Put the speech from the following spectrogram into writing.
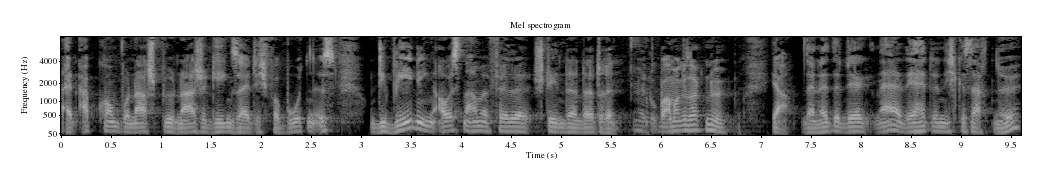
ein Abkommen, wonach Spionage gegenseitig verboten ist. Und die wenigen Ausnahmefälle stehen dann da drin. Hätte Obama gesagt, nö. Ja, dann hätte der, naja, der hätte nicht gesagt, nö.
